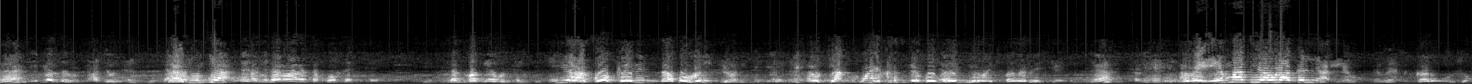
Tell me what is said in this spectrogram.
હે? જાજુ ક્યાં? લગભગ એવું થઈ ગયું. ઈ આખો ફેરીને ડાબો હરી ગયો. હવે ક્યાંક ખૂણે ખસકે કોઈ ગયો હોય ખબર રહી જાય. હે? હવે એમાંથી આવડા કલ્યાણ લેવું. કરવું શું?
